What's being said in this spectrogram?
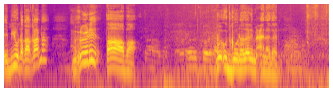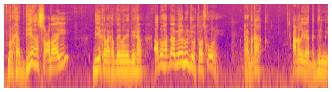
ay biyuhu dhaqaaqaana muxuu yidhi? Taaba. Way udgoonaadaan macaanaadaan marka biyaha socdaayi biyo kala ka daymanaya biyo kala. Adu haddaa meel u joogto waa isku uri. Dhaqdhaqaaq caqligaa bedilmi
